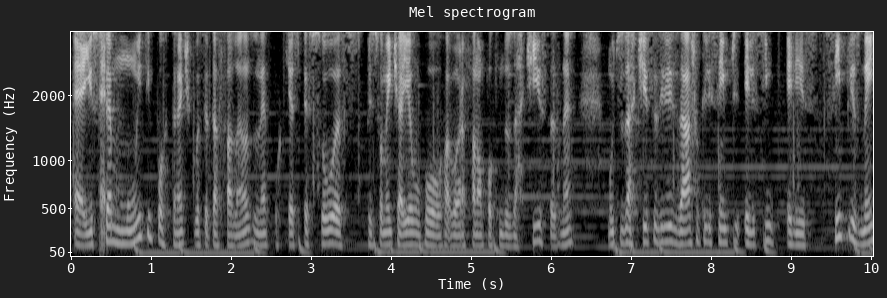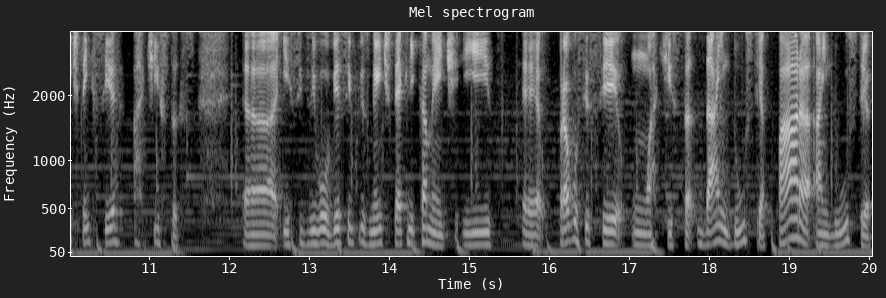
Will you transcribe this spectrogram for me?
É, isso é muito importante que você está falando, né? Porque as pessoas, principalmente aí eu vou agora falar um pouquinho dos artistas, né? Muitos artistas eles acham que eles sempre, eles, eles simplesmente têm que ser artistas uh, e se desenvolver simplesmente tecnicamente. E é, para você ser um artista da indústria, para a indústria,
